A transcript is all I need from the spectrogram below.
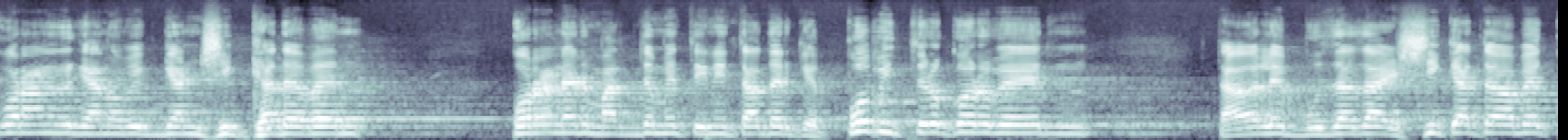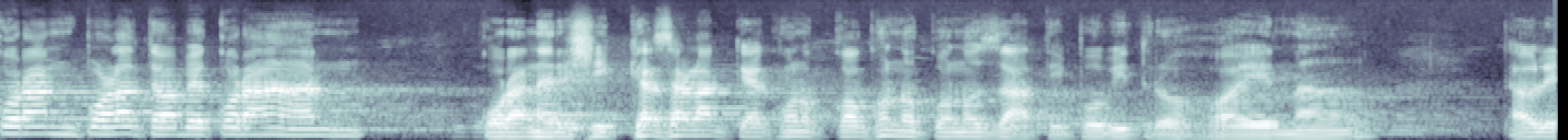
কোরআনের জ্ঞান বিজ্ঞান শিক্ষা দেবেন, কোরআনের মাধ্যমে তিনি তাদেরকে পবিত্র করবেন। তাহলে বোঝা যায়, শিখাতে হবে কোরআন, পড়াতে হবে কোরআন। কোরআনের শিক্ষা ছাড়া কখনো কখনো কোনো জাতি পবিত্র হয় না। তাহলে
